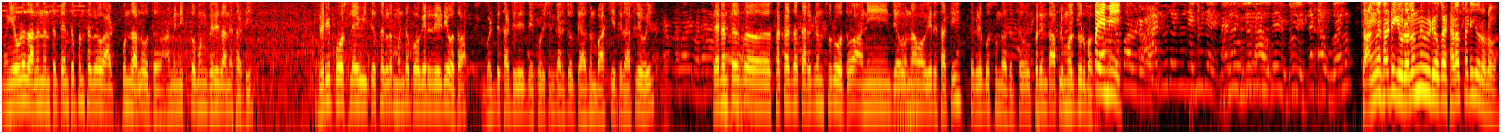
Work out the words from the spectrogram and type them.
मग एवढं झाल्यानंतर त्यांचं पण सगळं आटपून झालं होतं. आम्ही निघतो मग घरी जाण्यासाठी. घरी पोहोचल्यावी ते सगळं मंडप वगैरे रेडी होता. बड्डेसाठी डेकोरेशन करायचं होतं. अजून बाकी आहे. ते रात्री होईल. त्यानंतर सकाळचा कार्यक्रम सुरू होतो आणि जेवण वगैरेसाठी सगळे बसून जातात. तोपर्यंत आपले मजदूर बघा. मी. चांगल्यासाठी घेऊन राहिलो ना मी व्हिडिओ काय खराबसाठी घेऊन राहिलो का?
